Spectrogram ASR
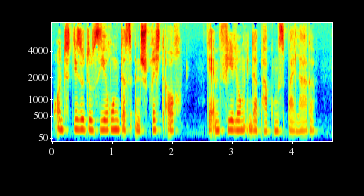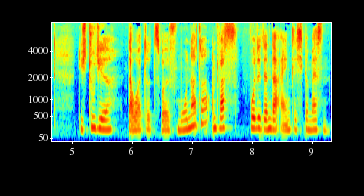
Und diese Dosierung, das entspricht auch der Empfehlung in der Packungsbeilage. Die Studie dauerte zwölf Monate. Und was wurde denn da eigentlich gemessen?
